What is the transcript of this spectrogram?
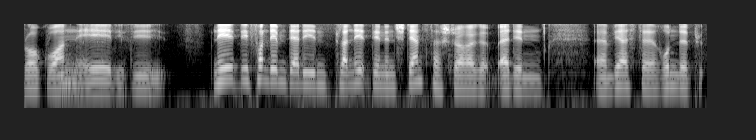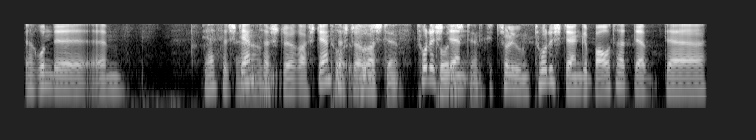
Rogue One? Nee, die, die- die, Nee, die von dem, der den Planet, den, den Sternzerstörer, äh, den, äh, wie heißt der, runde, runde, ähm, wie heißt der, Sternzerstörer, Sternzerstörer, Todesstern. Todesstern, Todesstern. Entschuldigung, Todesstern gebaut hat, der, der,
